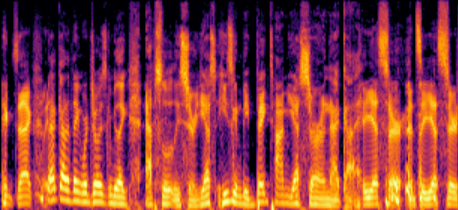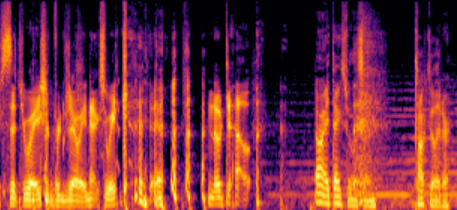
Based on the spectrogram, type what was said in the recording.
exactly. That kind of thing where Joey's gonna be like, absolutely, sir. Yes, he's gonna be big time, yes, sir, in that guy. Yes, sir. It's a yes, sir situation for Joey next week. no doubt. All right, thanks for listening. Talk to you later.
